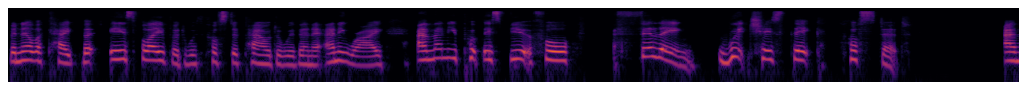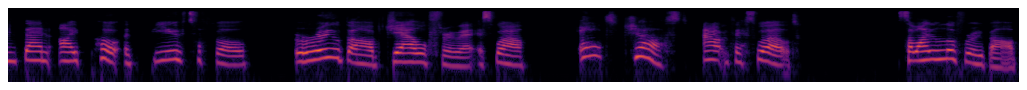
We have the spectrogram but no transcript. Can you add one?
vanilla cake that is flavored with custard powder within it anyway. And then you put this beautiful filling, which is thick custard. And then I put a beautiful rhubarb gel through it as well. It's just out of this world. So I love rhubarb.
